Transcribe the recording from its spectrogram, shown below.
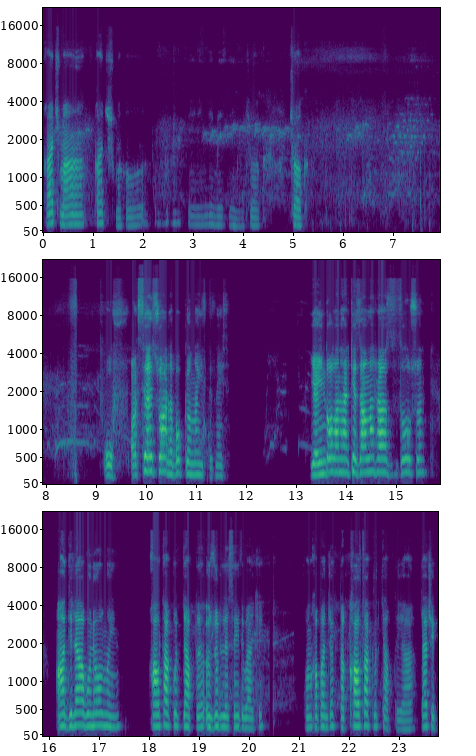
Kaçma, kaçma. oğlum. Senin de misin çok, çok. Of, aksesuar da bok yoluna gitti. Neyse. Yayında olan herkese Allah razı olsun. Adile abone olmayın. Kaltaklık yaptı. Özür dileseydi belki. Konu kapanacak da kaltaklık yaptı ya. Gerçek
